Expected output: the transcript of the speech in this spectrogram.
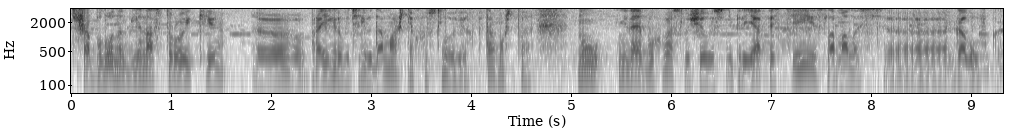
шаблоны для настройки э, проигрывателя в домашних условиях, потому что, ну, не дай бог, у вас случилась неприятность и сломалась э, головка.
